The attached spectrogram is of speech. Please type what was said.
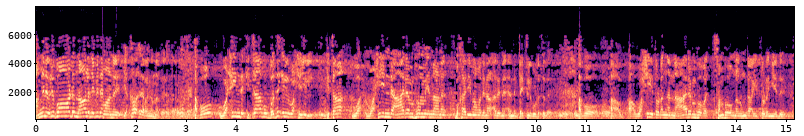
അങ്ങനെ ഒരുപാട് നാൾ നിബിധമാണ് യഖ്റ ഇറങ്ങുന്നത്. അപ്പോ വഹീന്റെ കിതാബ് ബദിൽ വഹയിൽ വഹീന്റെ ആരംഭം എന്നാണ് ബുഹാരി ഇമാം അതിന് അതിന് ടൈറ്റിൽ കൊടുത്തത്. അപ്പോ ആ- വഹി തുടങ്ങുന്ന ആരംഭ സംഭവങ്ങൾ ഉണ്ടായി തുടങ്ങിയത്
